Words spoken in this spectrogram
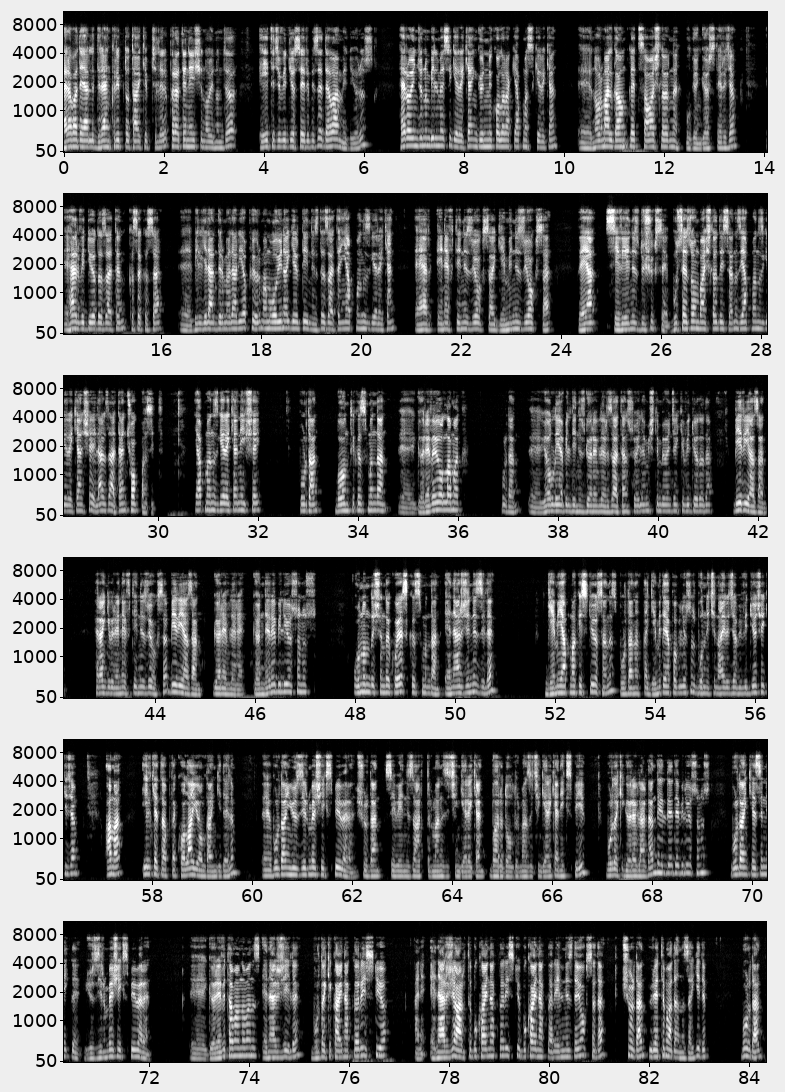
Merhaba değerli Diren Kripto takipçileri. Pratenation oyununca eğitici video serimize devam ediyoruz. Her oyuncunun bilmesi gereken, günlük olarak yapması gereken e, normal gauntlet savaşlarını bugün göstereceğim. E, her videoda zaten kısa kısa e, bilgilendirmeler yapıyorum ama oyuna girdiğinizde zaten yapmanız gereken eğer NFT'niz yoksa, geminiz yoksa veya seviyeniz düşükse, bu sezon başladıysanız yapmanız gereken şeyler zaten çok basit. Yapmanız gereken ilk şey buradan bounty kısmından e, göreve yollamak. Buradan e, yollayabildiğiniz görevleri zaten söylemiştim bir önceki videoda da. Bir yazan herhangi bir NFT'niz yoksa bir yazan görevlere gönderebiliyorsunuz. Onun dışında quest kısmından enerjiniz ile Gemi yapmak istiyorsanız buradan hatta gemi de yapabiliyorsunuz. Bunun için ayrıca bir video çekeceğim. Ama ilk etapta kolay yoldan gidelim. Ee, buradan 125 XP veren, şuradan seviyenizi arttırmanız için gereken, barı doldurmanız için gereken XP'yi buradaki görevlerden de elde edebiliyorsunuz. Buradan kesinlikle 125 XP veren e, görevi tamamlamanız enerjiyle buradaki kaynakları istiyor. Hani enerji artı bu kaynakları istiyor. Bu kaynaklar elinizde yoksa da Şuradan üretim adanıza gidip buradan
